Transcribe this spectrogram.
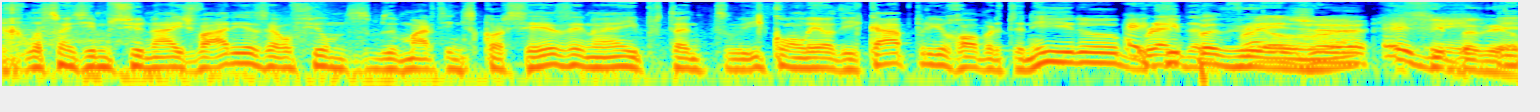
relações emocionais várias. É um filme de Martin Scorsese, não é? E, portanto, e com Leo DiCaprio, Robert De Niro, A Brandon dele, é? Fraser. A equipa dele.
